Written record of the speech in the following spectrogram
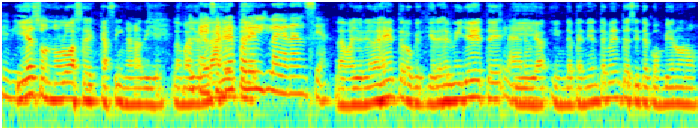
Y eso no lo hace casi nadie. La mayoría de la gente. por la ganancia. La mayoría de la gente lo que quiere es el billete y independientemente si te conviene o no.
